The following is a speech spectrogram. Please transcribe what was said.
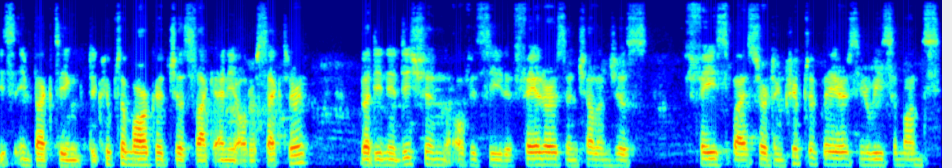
is impacting the crypto market just like any other sector. But in addition, obviously, the failures and challenges faced by certain crypto players in recent months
